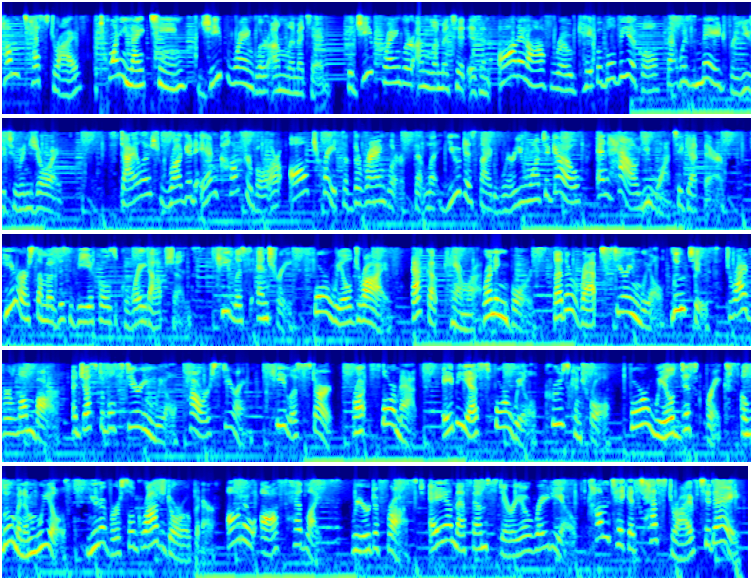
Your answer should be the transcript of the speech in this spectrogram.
Come test drive 2019 Jeep Wrangler Unlimited. The Jeep Wrangler Unlimited is an on and off-road capable vehicle that was made for you to enjoy. Stylish, rugged, and comfortable are all traits of the Wrangler that let you decide where you want to go and how you want to get there. Here are some of this vehicle's great options. Keyless entry, four-wheel drive, backup camera, running boards, leather-wrapped steering wheel, Bluetooth, driver lumbar, adjustable steering wheel, power steering, keyless start, front floor mats, ABS four-wheel, cruise control, four-wheel disc brakes, aluminum wheels, universal garage door opener, auto-off headlights, rear defrost, AM FM stereo radio. Come take a test drive today.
